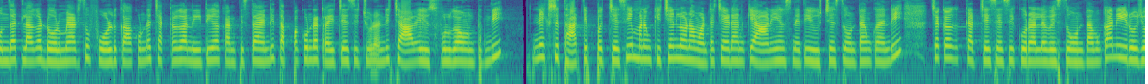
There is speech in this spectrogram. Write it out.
ముందట్లాగా డోర్ మ్యాట్స్ ఫోల్డ్ కాకుండా చక్కగా నీట్గా కనిపిస్తాయండి. తప్పకుండా ట్రై చేసి చూడండి. చాలా యూస్ఫుల్గా ఉంటుంది. నెక్స్ట్ థర్డ్ టిప్ వచ్చేసి మనం కిచెన్లోన వంట చేయడానికి ఆనియన్స్ని అయితే యూజ్ చేస్తూ ఉంటాం కదండి. చక్కగా కట్ చేసేసి కూరల్లో వేస్తూ ఉంటాము. కానీ ఈరోజు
